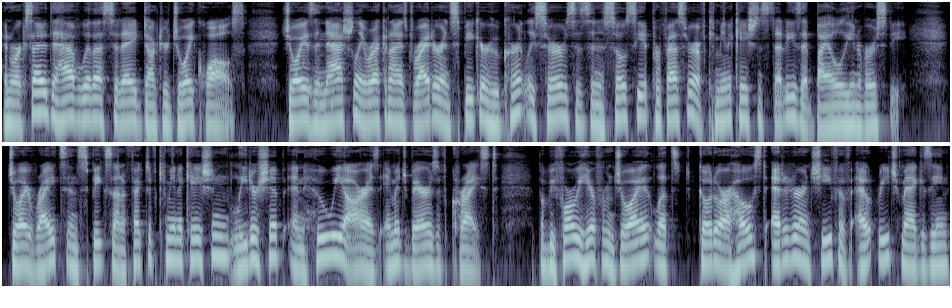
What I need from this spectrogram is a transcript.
and we're excited to have with us today Dr. Joy Qualls. Joy is a nationally recognized writer and speaker who currently serves as an Associate Professor of Communication Studies at Biola University. Joy writes and speaks on effective communication, leadership, and who we are as image bearers of Christ. But before we hear from Joy, let's go to our host, editor in chief of Outreach Magazine,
